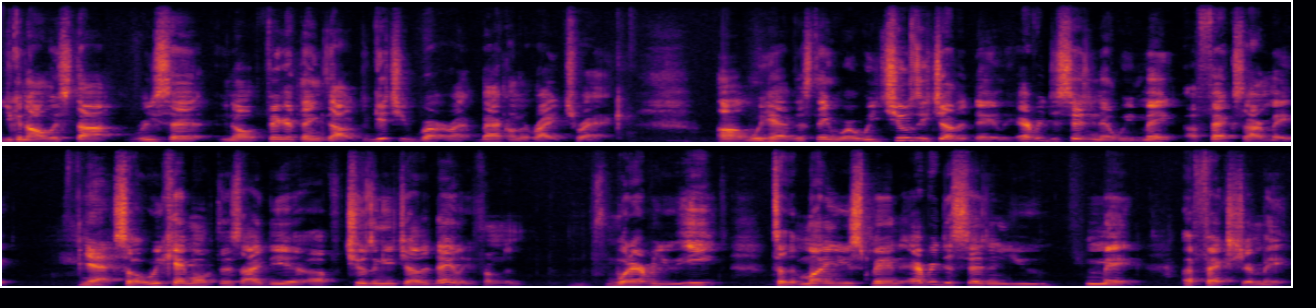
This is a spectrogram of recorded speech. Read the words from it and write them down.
you can always stop, reset, you know, figure things out to get you right, right back on the right track. Um, we have this thing where we choose each other daily. Every decision that we make affects our mate. Yeah. So we came up with this idea of choosing each other daily from the, whatever you eat to the money you spend. Every decision you make affects your mate.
